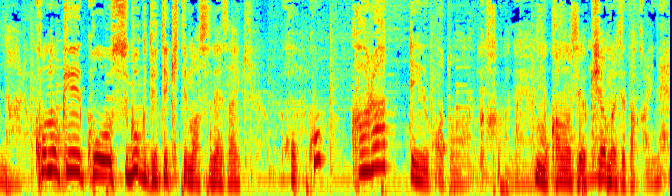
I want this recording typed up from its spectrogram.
なるほど。この傾向すごく出てきてますね最近。ここからっていうことなんですかね。もう可能性は極めて高いね。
